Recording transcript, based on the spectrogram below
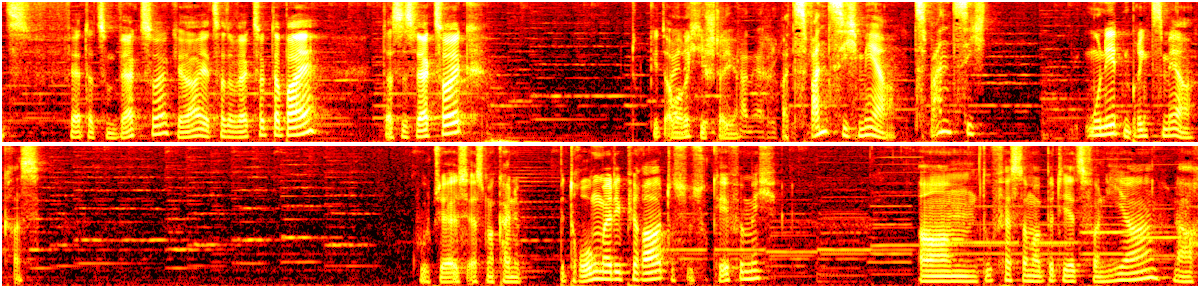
Jetzt fährt er zum Werkzeug. Ja, jetzt hat er Werkzeug dabei. Das ist Werkzeug. Geht aber Eine richtig Kirche steil Aber 20 mehr. 20 Moneten bringt's mehr. Krass. Gut, der ist erstmal keine Bedrohung mehr, die Pirat. Das ist okay für mich. Ähm, du fährst doch mal bitte jetzt von hier nach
